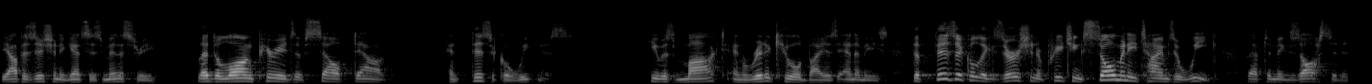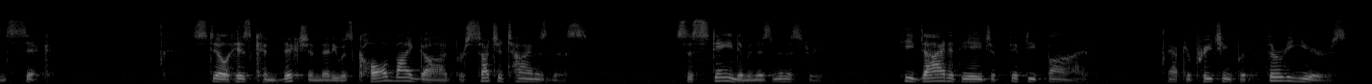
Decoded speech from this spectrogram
The opposition against his ministry led to long periods of self doubt and physical weakness. He was mocked and ridiculed by his enemies. The physical exertion of preaching so many times a week left him exhausted and sick. Still, his conviction that he was called by God for such a time as this sustained him in his ministry. He died at the age of 55 after preaching for 30 years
